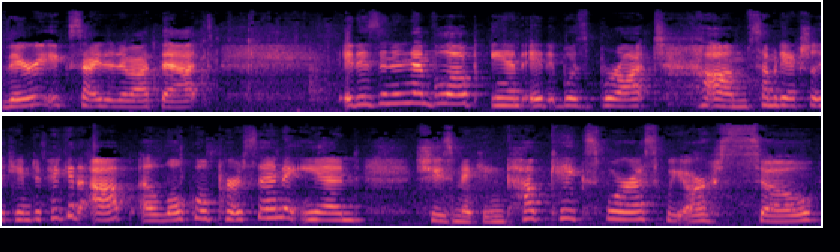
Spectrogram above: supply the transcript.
very excited about that. It is in an envelope and it was brought, um, somebody actually came to pick it up, a local person, and she's making cupcakes for us. We are so,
